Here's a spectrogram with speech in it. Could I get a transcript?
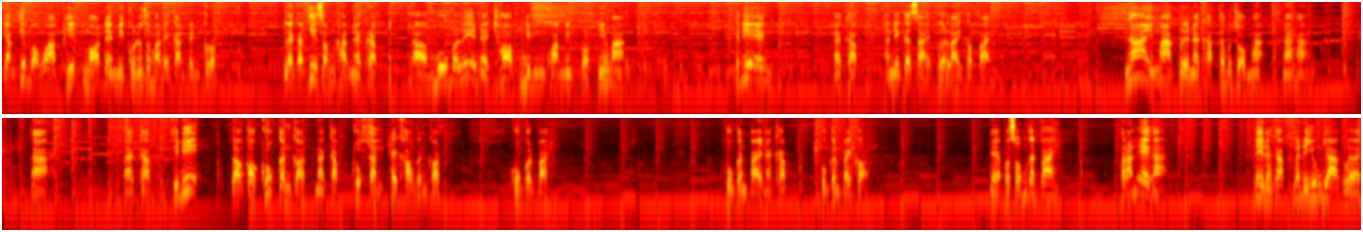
อย่างที่บอกว่าพีทมอสเนี่ยมีคุณสมบัติในการเป็นกรด และก็ที่สำคัญนะครับบลูเบอร์รี่เนี่ยชอบดินความเป็นกรดนี่มากแค่นี้เองนะครับอันนี้ก็ใส่เพอร์ไลท์เข้าไป ง่ายมากเลยนะครับท่านผู้ชมฮะนะฮะนะนะครับ ทีนี้เราก็คลุกกันก่อนนะครับคลุกกันให้เข้ากันก่อนคลุกกันไปคลุกกันไปนะครับคลุกกันไปก่อนเนี่ยผสมกันไปเท่านั้นเองฮะนี่นะครับไม่ได้ยุ่งยากเลย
